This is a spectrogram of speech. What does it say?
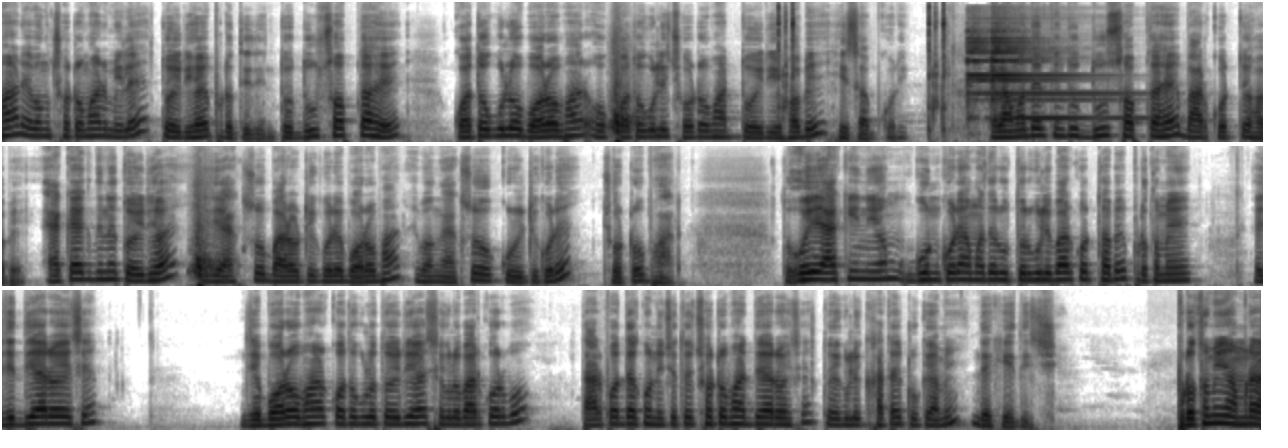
ভাঁড় এবং ছোটো ভাঁড় মিলে তৈরি হয় প্রতিদিন। তো দু সপ্তাহে কতগুলো বড় ভাঁড় ও কতগুলি ছোটো ভাঁড় তৈরি হবে হিসাব করি। তাহলে আমাদের কিন্তু দু সপ্তাহে বার করতে হবে। এক এক দিনে তৈরি হয় এই যে একশো বারোটি করে বড় ভাঁড় এবং একশো কুড়িটি করে ছোটো ভাঁড়। তো ওই একই নিয়ম গুণ করে আমাদের উত্তরগুলি বার করতে হবে। প্রথমে এই যে দেওয়া রয়েছে যে বড় ভাঁড় কতগুলো তৈরি হয় সেগুলো বার করব। তারপর দেখো নিচেতে ছোটো ভাঁড় দেওয়া রয়েছে। তো এগুলি খাতায় টুকে আমি দেখিয়ে দিচ্ছি। প্রথমেই আমরা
